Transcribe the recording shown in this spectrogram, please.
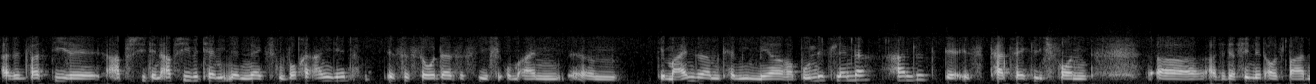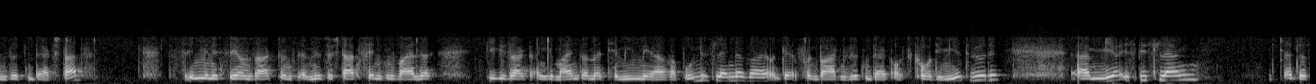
also was diese Abschied, den Abschiebetermin in der nächsten Woche angeht, ist es so, dass es sich um einen ähm, gemeinsamen Termin mehrerer Bundesländer handelt. Der ist tatsächlich von, äh, also der findet aus Baden-Württemberg statt. Das Innenministerium sagt uns, er müsse stattfinden, weil er, wie gesagt, ein gemeinsamer Termin mehrerer Bundesländer sei und der von Baden-Württemberg aus koordiniert würde. Äh, mir ist bislang, das,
